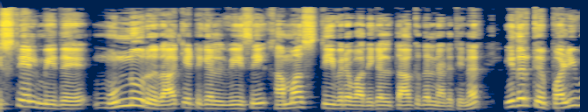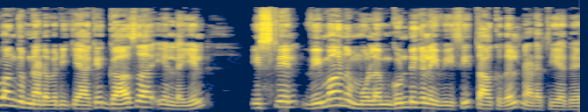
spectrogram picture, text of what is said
இஸ்ரேல் மீது முன்னூறு ராக்கெட்டுகள் வீசி ஹமாஸ் தீவிரவாதிகள் தாக்குதல் நடத்தினர். இதற்கு பழிவாங்கும் நடவடிக்கையாக காசா எல்லையில் இஸ்ரேல் விமானம் மூலம் குண்டுகளை வீசி தாக்குதல் நடத்தியது.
